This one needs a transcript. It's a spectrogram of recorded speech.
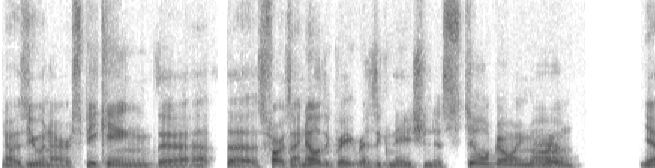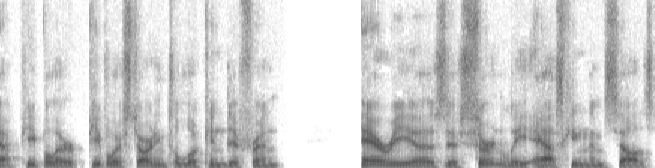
you know, as you and I are speaking, the uh, the as far as I know, the Great Resignation is still going mm-hmm. on. Yeah, people are people are starting to look in different areas. They're certainly asking themselves,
